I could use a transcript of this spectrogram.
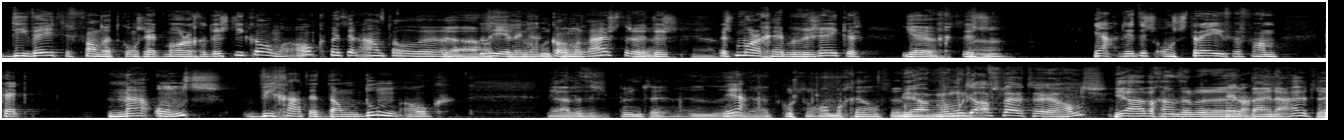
die weten van het concert morgen. Dus die komen ook met een aantal eh, Ja, leerlingen goed, komen hoor. luisteren. Ja, dus, ja. dus morgen hebben we zeker jeugd. Dus ja, dit is ons streven van... Kijk, na ons, wie gaat het dan doen ook? Ja, dat is het punt, hè. En, eh, Ja. ja. het kost toch allemaal geld. En, Ja, we moeten afsluiten, Hans. Ja, we gaan er eh, bijna uit, hè.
